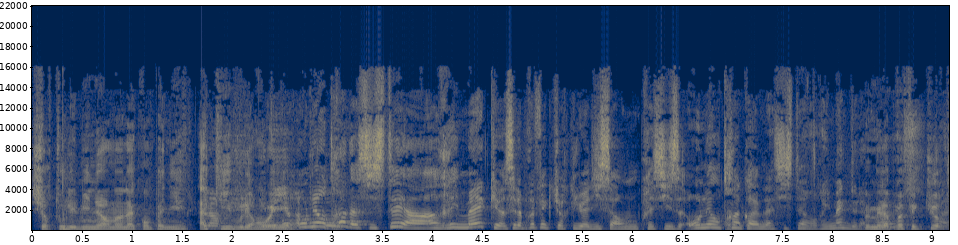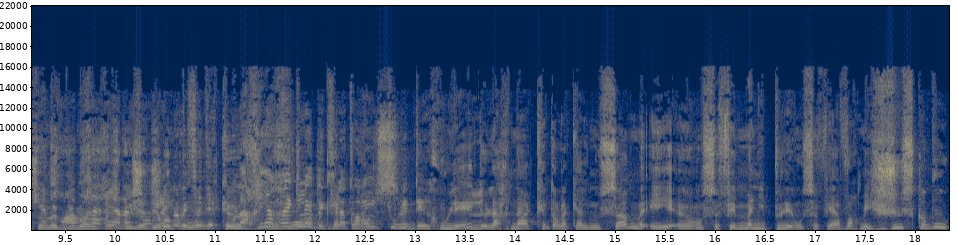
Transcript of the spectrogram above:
Surtout les mineurs non accompagnés, à qui vous les renvoyez On est en train d'assister à un remake, c'est la préfecture qui lui a dit ça, on précise. On est en train quand même d'assister à un remake de la Mais la préfecture se moque du monde parce qu'il y a des recours. on n'a rien réglé depuis l'Aquarius. Tout le déroulé de mm. l'arnaque dans laquelle nous sommes et euh, on se fait manipuler, on se fait avoir, mais jusqu'au bout.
